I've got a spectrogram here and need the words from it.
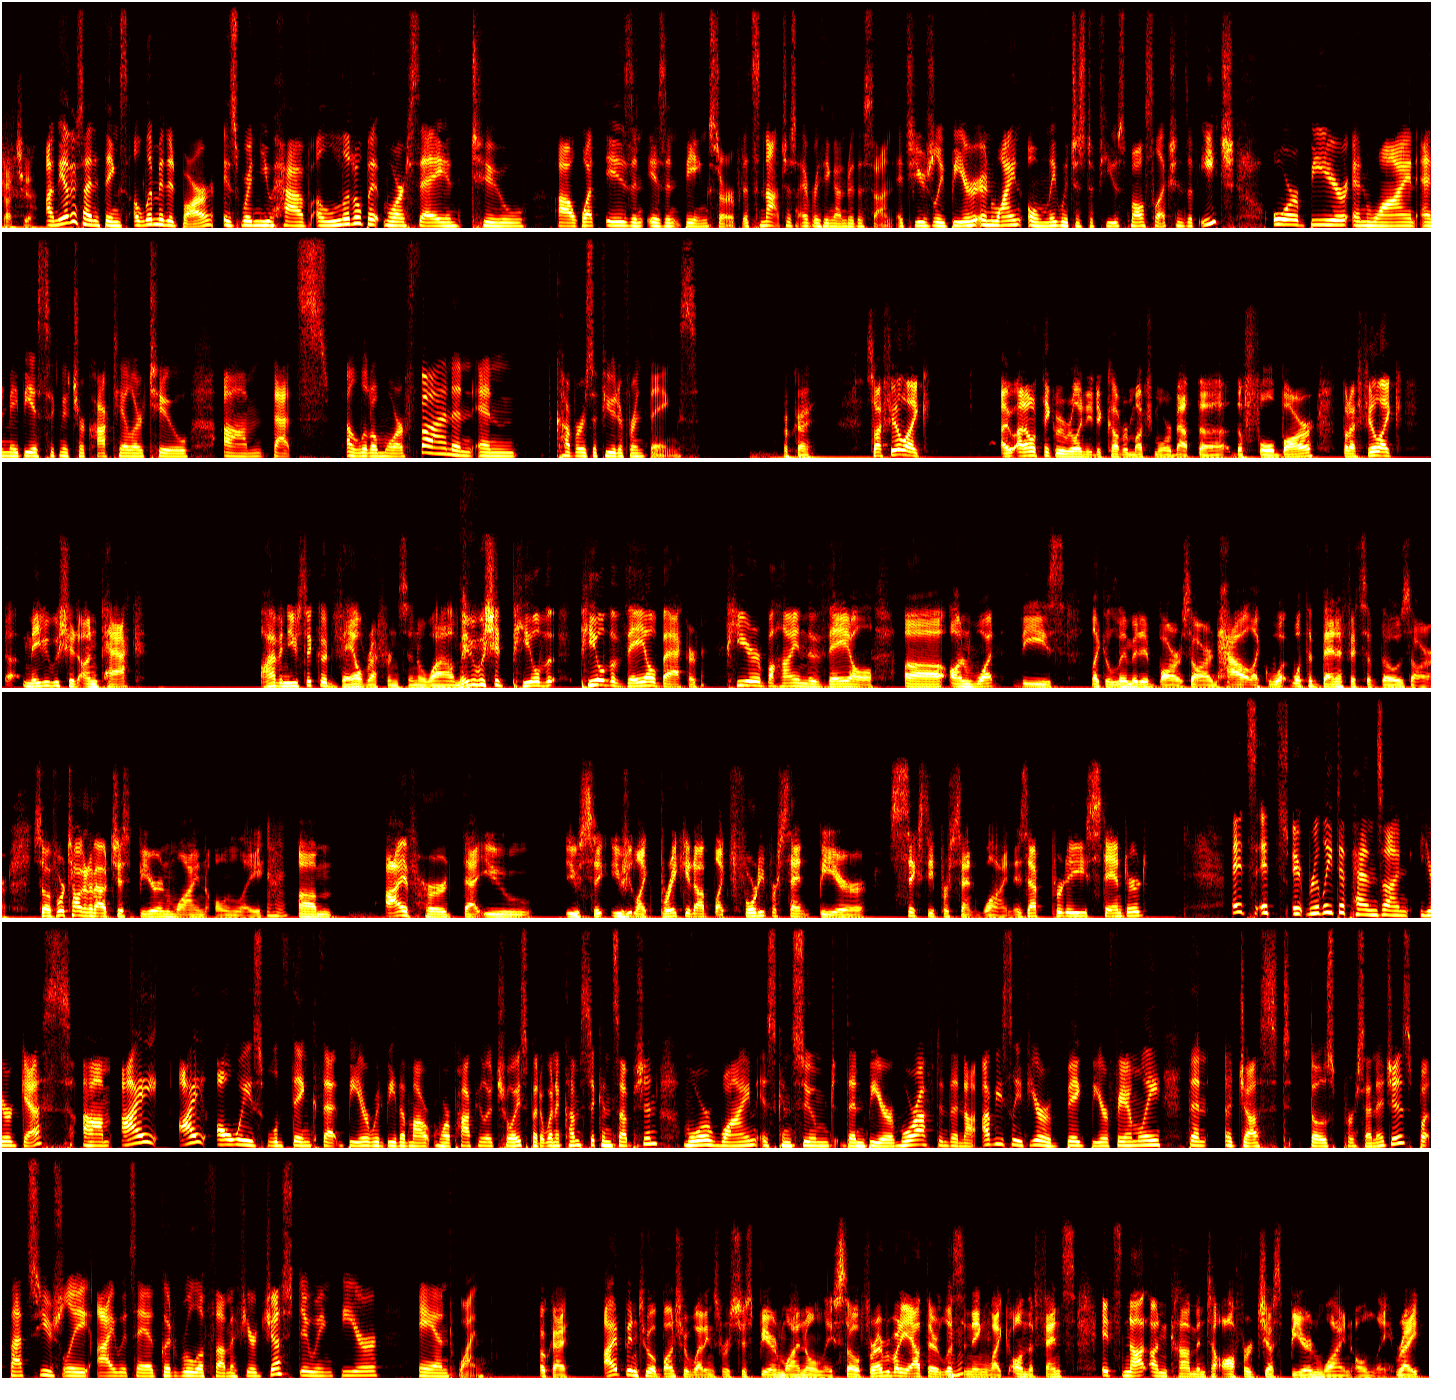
gotcha. On the other side of things, a limited bar is when you have a little bit more say into uh, what is and isn't being served. It's not just everything under the sun. It's usually beer and wine only, with just a few small selections of each, or beer and wine and maybe a signature cocktail or two. Um, that's a little more fun and and covers a few different things. Okay, so I feel like I, I don't think we really need to cover much more about the the full bar, but I feel like uh, maybe we should unpack I haven't used a good veil reference in a while. Maybe we should peel the peel the veil back or peer behind the veil uh, on what these like limited bars are and how like what what the benefits of those are. So if we're talking about just beer and wine only, mm-hmm. um, I've heard that you you you should like break it up like forty percent beer, sixty percent wine. Is that pretty standard? It's it's it really depends on your guests. Um, I I always would think that beer would be the more, popular choice, but when it comes to consumption, more wine is consumed than beer more often than not. Obviously, if you're a big beer family, then adjust those percentages, but that's usually, I would say, a good rule of thumb if you're just doing beer and wine. Okay. I've been to a bunch of weddings where it's just beer and wine only. So for everybody out there mm-hmm. listening, mm-hmm. like on the fence, it's not uncommon to offer just beer and wine only, right?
